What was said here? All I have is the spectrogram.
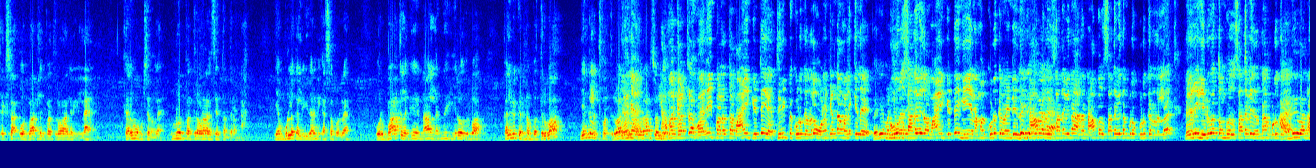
எக்ஸ்ட்ரா ஒரு பாட்டிலுக்கு பத்து ரூபா வாங்குறீங்கல்ல கருமை பிடிச்சவங்கள இன்னொரு பத்து ரூபா நான் சேர்த்து தந்துடுறேன்டா. என் புள்ள கல்விக்கு தானே நீ கஷ்டப்படுற? ஒரு பாட்டிலுக்கு நாலுலேருந்து இருபது ரூபா. கல்வி கட்டணம் பத்து ரூபா. எங்களுக்கு பத்து ரூபா சொல்லி. நம்ம கட்டுற வரி பணத்தை வாங்கிக்கிட்டு திருப்பி கொடுக்கறதுல உனக்கு என்ன வலிக்குது? நூறு சதவீதம் வாங்கிக்கிட்டு நீ நமக்கு கொடுக்க வேண்டியது நாற்பது. சதவீதம் அதை நாற்பது சதவீதம் கூட கொடுக்கறது இல்ல வெறும் இருபத்தொன்பது சதவீதம் தான் வந்து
